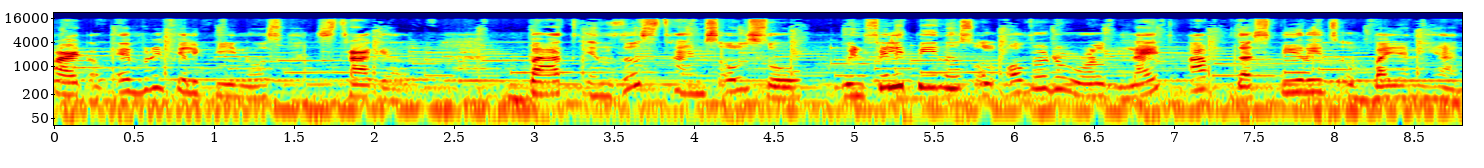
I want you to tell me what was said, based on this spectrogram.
part of every Filipino's struggle. But in those times also, when Filipinos all over the world light up the spirits of Bayanihan,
